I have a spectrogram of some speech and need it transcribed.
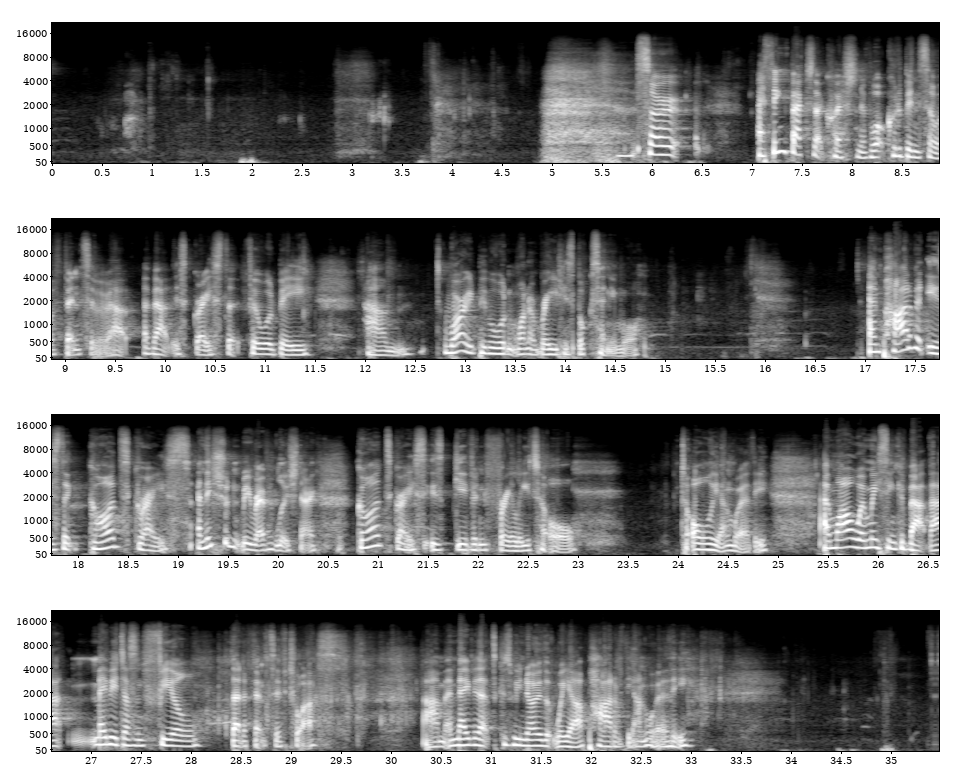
So I think back to that question of what could have been so offensive about, about this grace that Phil would be um, worried people wouldn't want to read his books anymore. And part of it is that God's grace, and this shouldn't be revolutionary, God's grace is given freely to all to all the unworthy. And while when we think about that, maybe it doesn't feel that offensive to us. Um, and maybe that's because we know that we are part of the unworthy.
